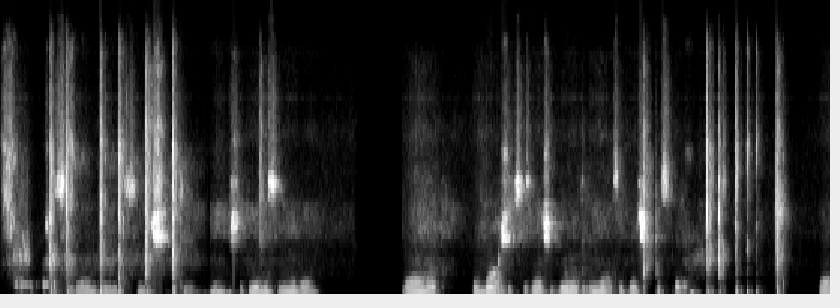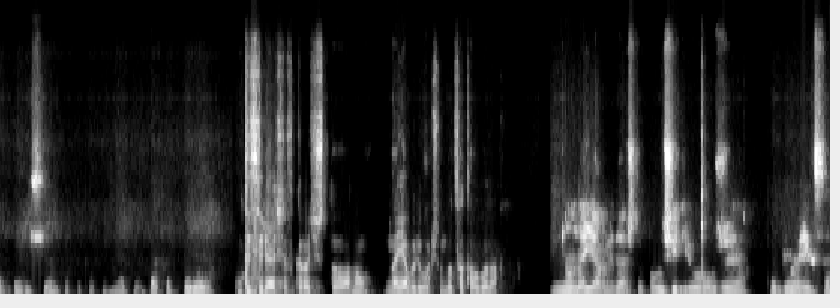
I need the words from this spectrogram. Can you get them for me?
62, 974. Ну, чтобы минуса не было. Так, уборщица, значит, было 12 начислили. Так, Борисенко, пока понятно. Так, Акулова. Ты сверяешь сейчас, короче, что, ну, ноябрь, в общем, 2020 года. Ну, ноябрь, да, чтобы получить его уже, как говорится,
